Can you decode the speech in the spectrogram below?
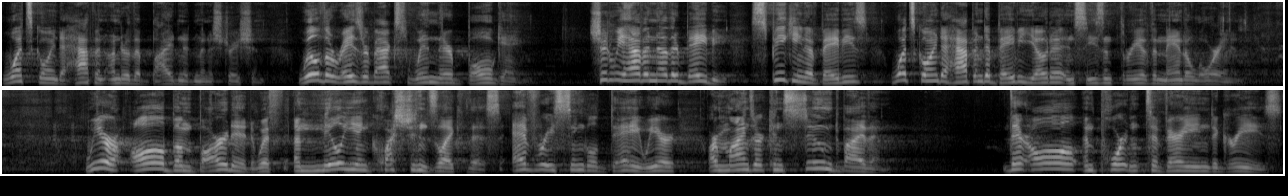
What's going to happen under the Biden administration? Will the Razorbacks win their bowl game? Should we have another baby? Speaking of babies, what's going to happen to Baby Yoda in season three of The Mandalorian? We are all bombarded with a million questions like this every single day. We are, our minds are consumed by them. They're all important to varying degrees,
